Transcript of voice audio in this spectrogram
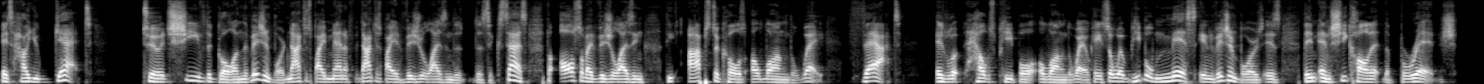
is how you get to achieve the goal on the vision board, not just by manif- not just by visualizing the, the success, but also by visualizing the obstacles along the way. That is what helps people along the way. Okay. So what people miss in vision boards is they, and she called it the bridge.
